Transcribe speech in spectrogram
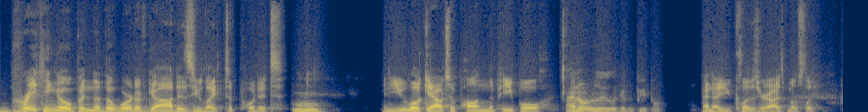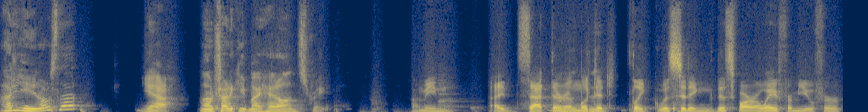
breaking open the Word of God, as you like to put it, Mhm. and you look out upon the people, I don't really look at the people. I know you close your eyes mostly. How do you notice that? Yeah. I'm trying to keep my head on straight. I mean, I sat there and looked at, like, was sitting this far away from you for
